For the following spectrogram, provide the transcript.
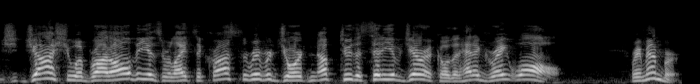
Joshua brought all the Israelites across the river Jordan up to the city of Jericho that had a great wall. Remember,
